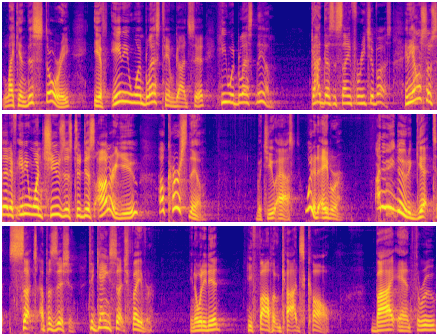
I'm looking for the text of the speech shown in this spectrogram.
like in this story, if anyone blessed him, God said, he would bless them. God does the same for each of us. And he also said, if anyone chooses to dishonor you, I'll curse them. But you asked, what did Abraham what did he do to get such a position, to gain such favor? You know what he did? He followed God's call by and through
